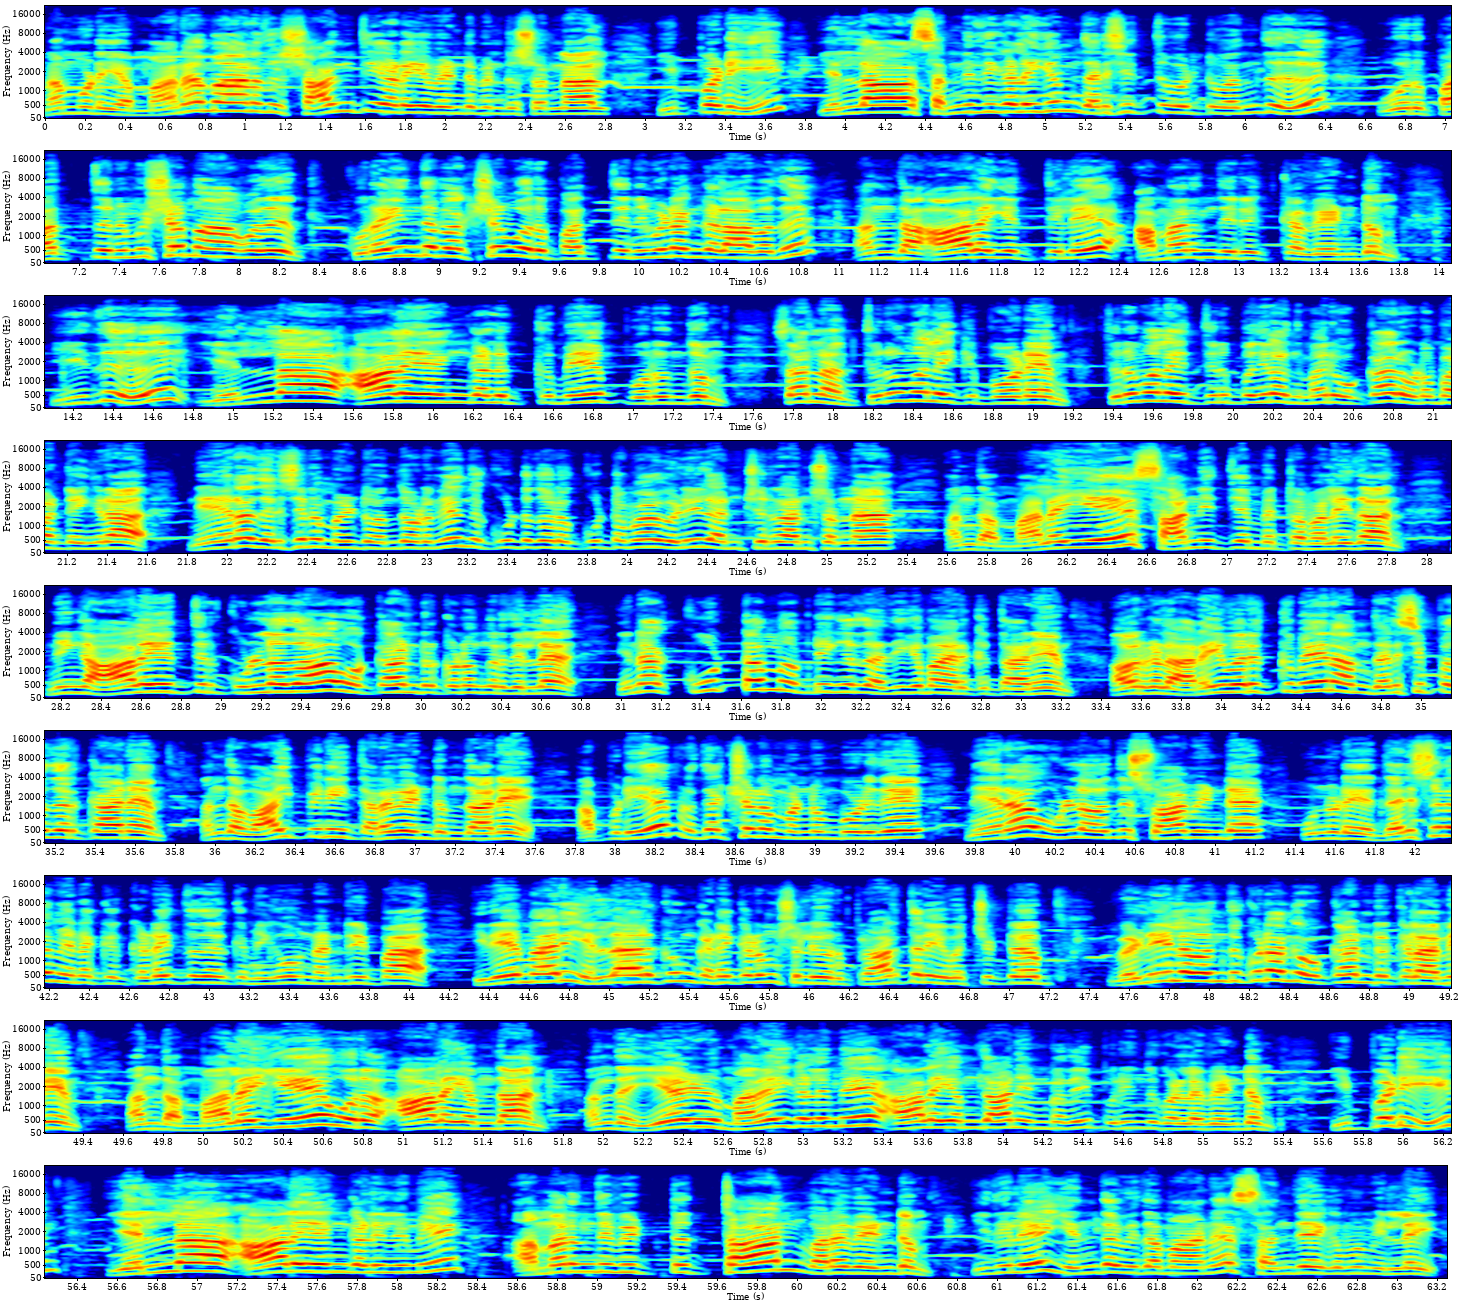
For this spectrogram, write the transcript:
நம்முடைய மனமானது சாந்தி அடைய வேண்டும் என்று சொன்னால் இப்படி எல்லா சந்நிதிகளையும் தரிசித்து விட்டு வந்து ஒரு பத்து நிமிஷமாவது குறைந்தபட்சம் ஒரு பத்து நிமிடங்களாவது அந்த ஆலயத்திலே அமர்ந்திருக்க வேண்டும். இது எல்லா ஆலயங்களுக்குமே பொருந்தும். சார் நான் திருமலைக்கு போனேன். திருமலை திருப்பதியில் அந்த மாதிரி உட்கார விட மாட்டேங்கிறா. நேராக தரிசனம் பண்ணிட்டு வந்த உடனே அந்த கூட்டத்தோட கூட்டமாக வெளியில் அனுப்பிச்சிடுறான்னு சொன்னா அந்த மலையே சாநித்தியம் பெற்ற மலைதான். நீங்கள் ஆலயத்திற்குள்ளதான் உட்காந்துருக்கணுங்கிறது இல்லை ஏன்னா கூட்டம் அப்படிங்கிறது அதிகமாக இருக்குத்தானே அவர்கள் அனைவருக்குமே நாம் தரிசிப்பதற்கான அந்த வாய்ப்பினை தர வேண்டும் தானே. அப்படியே பிரதட்சணம் பண்ணும் பொழுதே நேராக உள்ளே வந்து சுவாமிண்ட உன்னுடைய தரிசனம் எனக்கு கிடைத்ததற்கு மிகவும் நன்றிப்பா. இதே மாதிரி எல்லாருக்கும் கிடைக்கணும்னு சொல்லி ஒரு பிரார்த்தனையை வச்சுட்டு வெளியில் வந்து கூட அங்கே உட்காந்துருக்கலாமே அந்த மலையே ஒரு ஆலயம்தான். அந்த ஏழு மலைகளுமே ஆலயம்தான் என்பதை புரிந்து கொள்ள வேண்டும். இப்படி எல்லா ஆலயங்களிலுமே அமர்ந்து விட்டுத்தான் வர வேண்டும். இதிலே எந்த விதமான சந்தேகமும் இல்லை.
